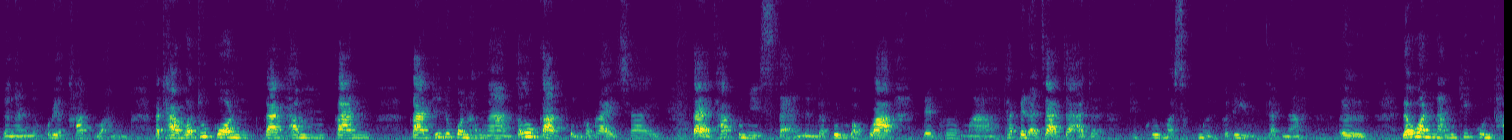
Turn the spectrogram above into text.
อย่างนั้นเขาเรียกคาดหวังแต่ถามว่าทุกคนการทำการการที่ทุกคนทำงานก็ต้องการผลกำไรใช่ แต่ถ้าคุณมีแสนหนึ่งแล้วคุณบอกว่าได้เพิ่มมา ถ้าเป็นอาจารย์จะอาจจะได้เพิ่มมาสักหมื่นก็ดีเหมือนกันนะ เออ แล้ววันนั้นที่คุณท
